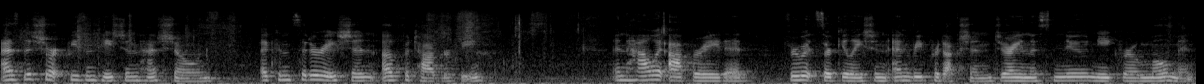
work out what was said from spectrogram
As this short presentation has shown, a consideration of photography and how it operated through its circulation and reproduction during this new Negro moment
